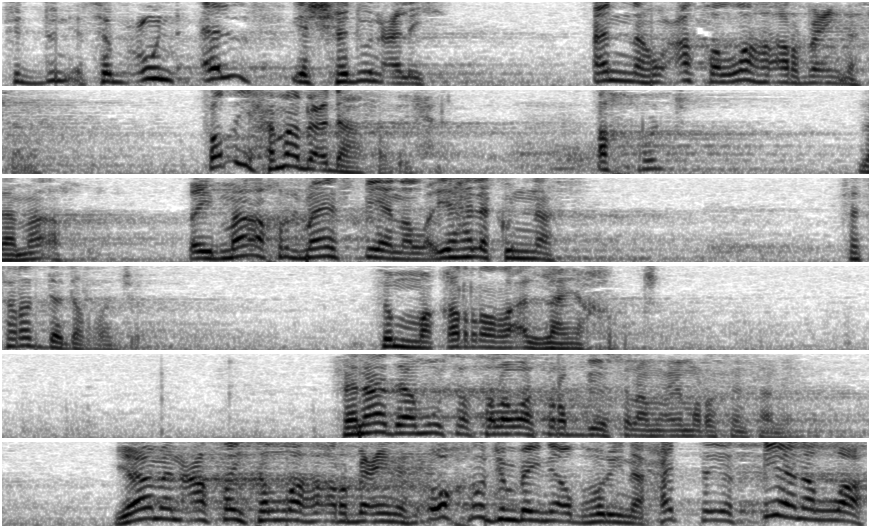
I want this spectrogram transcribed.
في الدنيا سبعون ألف يشهدون عليه أنه عصى الله أربعين سنة. فضيحة ما بعدها فضيحة. أخرج؟ لا ما أخرج. طيب ما أخرج؟ ما يسقينا الله. يهلك الناس. فتردد الرجل. ثم قرر أن لا يخرج. فنادى موسى صلوات ربي وسلامه عليه مرة ثانية. يا من عصيت الله أربعين أخرج من بين أظهرنا حتى يسقينا الله.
